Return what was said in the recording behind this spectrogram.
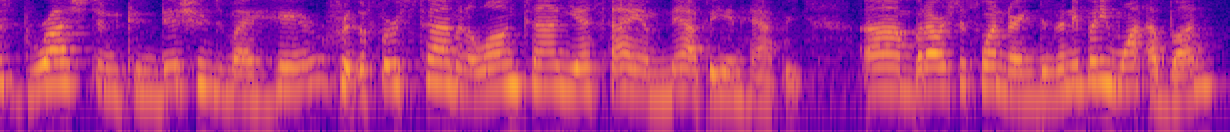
just brushed and conditioned my hair for the first time in a long time. Yes, I am nappy and happy. Um, but I was just wondering, does anybody want a bun?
